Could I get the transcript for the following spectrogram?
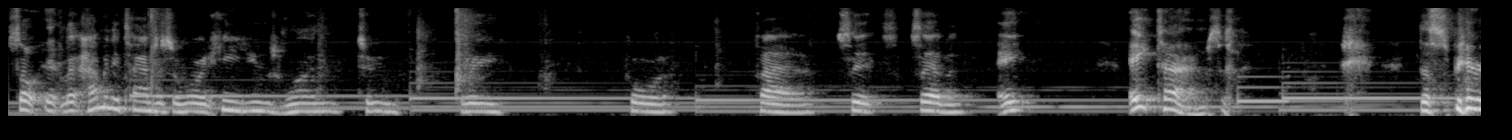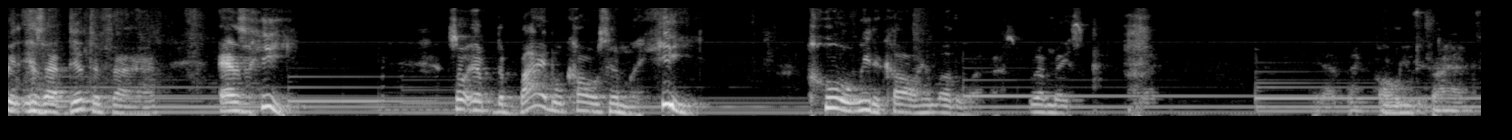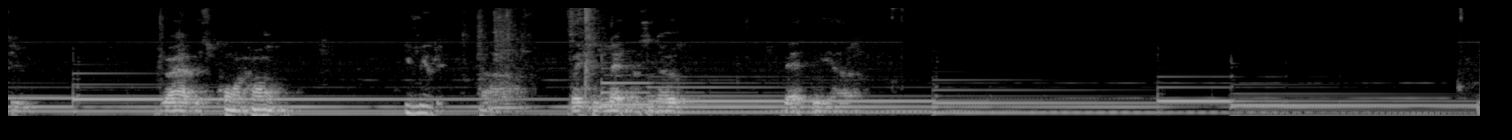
So, it, how many times is the word he used? One, two, three, four, five, six, seven, eight. Eight times the Spirit is identified as He. So, if the Bible calls him a He, who are we to call him otherwise? Well, Mason. Yeah, I think Paul was trying to drive this point home. You muted. Uh, basically letting us know that the uh,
